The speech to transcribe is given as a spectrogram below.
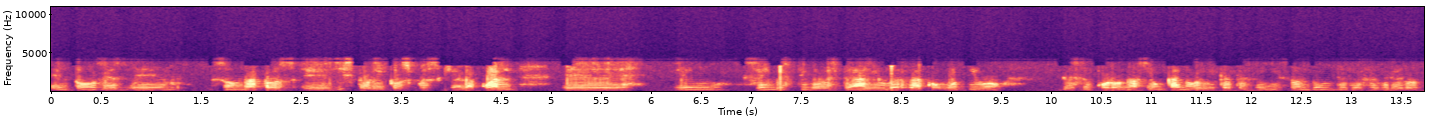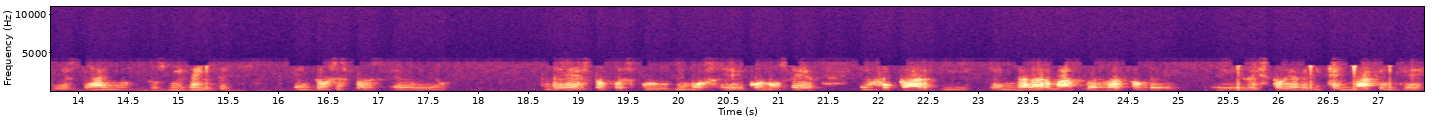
entonces eh, son datos eh, históricos pues que a la cual eh, se investigó este año, ¿verdad? Con motivo de su coronación canónica que se hizo el 20 de febrero de este año 2020. Entonces, pues, eh, de esto, pues, pudimos conocer, enfocar y indagar más, ¿verdad?, sobre la historia de dicha imagen que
